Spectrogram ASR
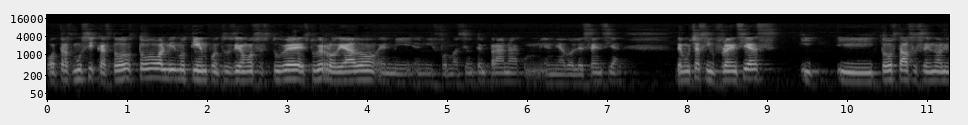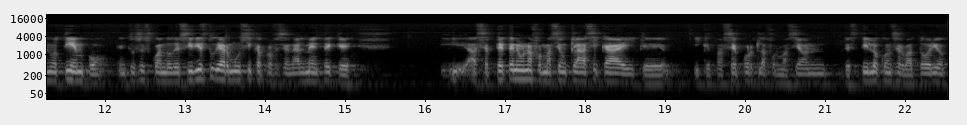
otras músicas, todo, todo al mismo tiempo, entonces digamos, estuve, estuve rodeado en mi, en mi formación temprana, en mi adolescencia, de muchas influencias y, y, todo estaba sucediendo al mismo tiempo. Entonces, cuando decidí estudiar música profesionalmente, que acepté tener una formación clásica y que, y que pasé por la formación de estilo conservatorio,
